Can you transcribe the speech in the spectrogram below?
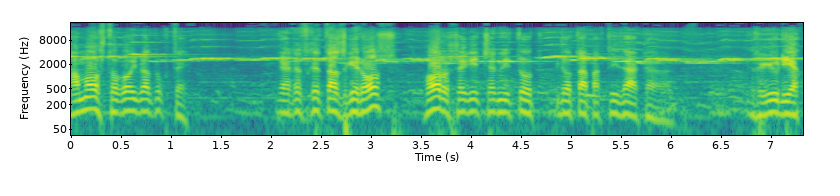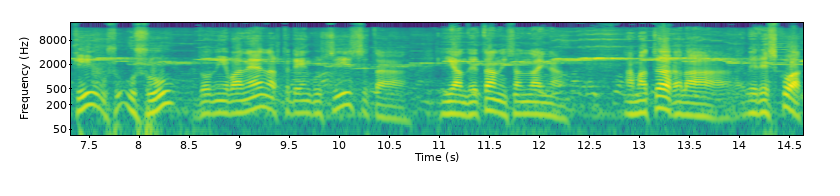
Hamoz togoi bat urte. Errezketaz geroz, hor segitzen ditut pilota partidak uh, Riuriaki, usu, usu doni banen, arteleen guziz, eta iandetan izan daina. Amateur, ala berezkoak.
